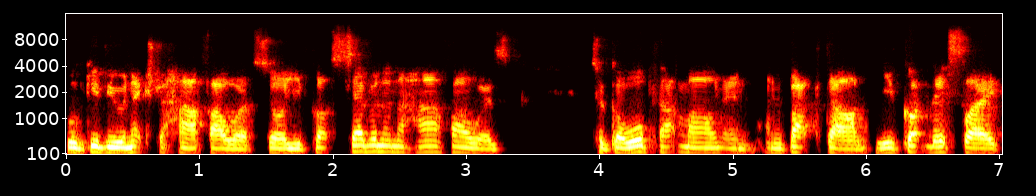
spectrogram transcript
We'll give you an extra half hour, so you've got seven and a half hours to go up that mountain and back down. You've got this like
